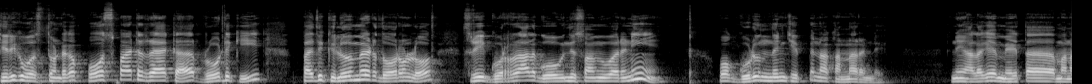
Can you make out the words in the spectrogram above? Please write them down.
తిరిగి వస్తుండగా పోస్పాటి రేఖ రోడ్డుకి పది కిలోమీటర్ దూరంలో శ్రీ గుర్రాల గోవింద స్వామి వారిని ఒక గుడి ఉందని చెప్పి నాకు అన్నారండి. నేను అలాగే మిగతా మన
